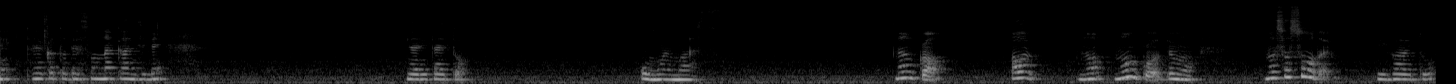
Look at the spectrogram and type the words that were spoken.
いということでそんな感じでやりたいと思います。なんかあななんかでもなさそうだよ。意外と。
